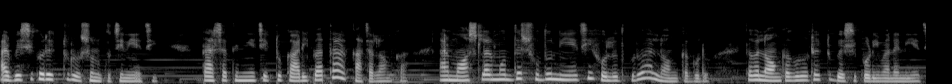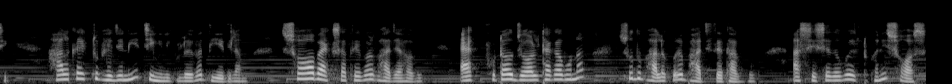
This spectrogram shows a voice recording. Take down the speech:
আর বেশি করে একটু রসুন কুচি নিয়েছি। তার সাথে নিয়েছি একটু কারি পাতা আর কাঁচা লঙ্কা। আর মশলার মধ্যে শুধু নিয়েছি হলুদ গুঁড়ো আর লঙ্কা গুঁড়ো। তবে লঙ্কা গুঁড়োটা একটু বেশি পরিমাণে নিয়েছি। হালকা একটু ভেজে নিয়ে চিংড়িগুলো এবার দিয়ে দিলাম। সব একসাথে এবার ভাজা হবে। এক ফোঁটাও জল ঠেকাবো না, শুধু ভালো করে ভাজতে থাকব। আর শেষে দেবো একটুখানি সস।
